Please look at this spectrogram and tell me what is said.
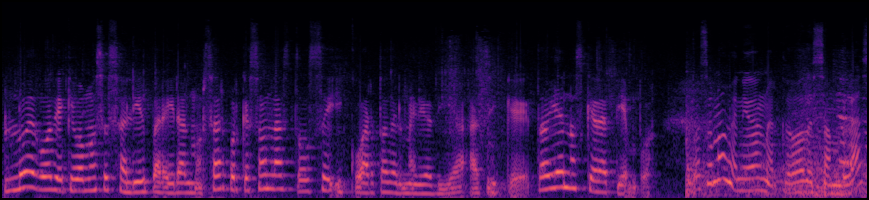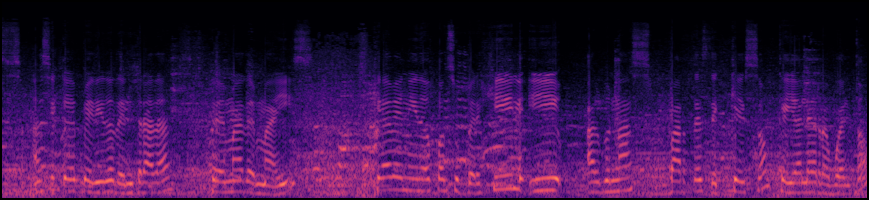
luego de aquí vamos a salir para ir a almorzar porque son las 12 y cuarto del mediodía, así que todavía nos queda tiempo. Pues hemos venido al mercado de San Blas, así que he pedido de entrada crema de maíz, que ha venido con su perejil y algunas partes de queso que ya le he revuelto.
